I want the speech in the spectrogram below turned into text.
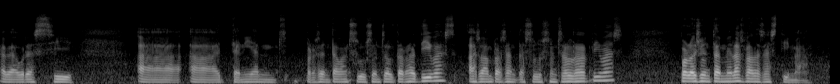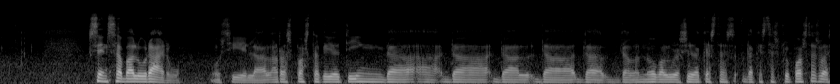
a veure si eh, eh, tenien, presentaven solucions alternatives, es van presentar solucions alternatives, però l'Ajuntament les va desestimar, sense valorar-ho. O sigui, la, la resposta que jo tinc de, de, de, de, de, de la no valoració d'aquestes propostes la,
